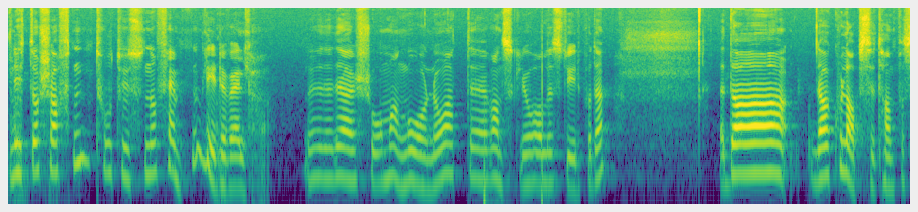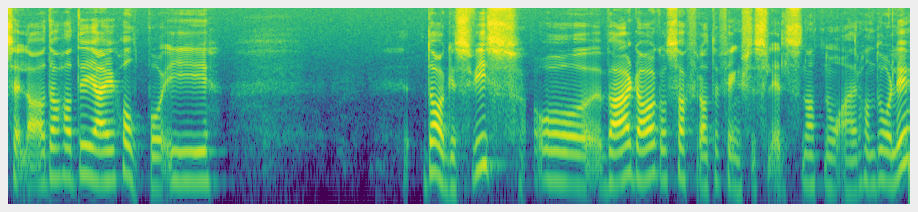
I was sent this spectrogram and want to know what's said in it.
nyttårsaften 2015 blir det vel. Det, det er så mange år nå at det er vanskelig å holde styr på det. Da, da kollapset han på cella. og Da hadde jeg holdt på i dagevis og hver dag og sagt fra til fengselsledelsen at nå er han dårlig.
